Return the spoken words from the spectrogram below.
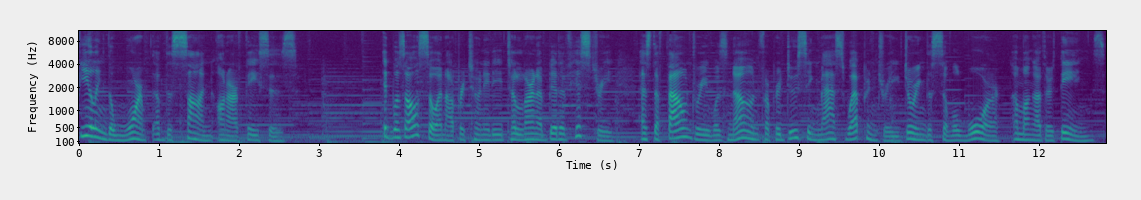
feeling the warmth of the sun on our faces. It was also an opportunity to learn a bit of history, as the foundry was known for producing mass weaponry during the Civil War, among other things.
